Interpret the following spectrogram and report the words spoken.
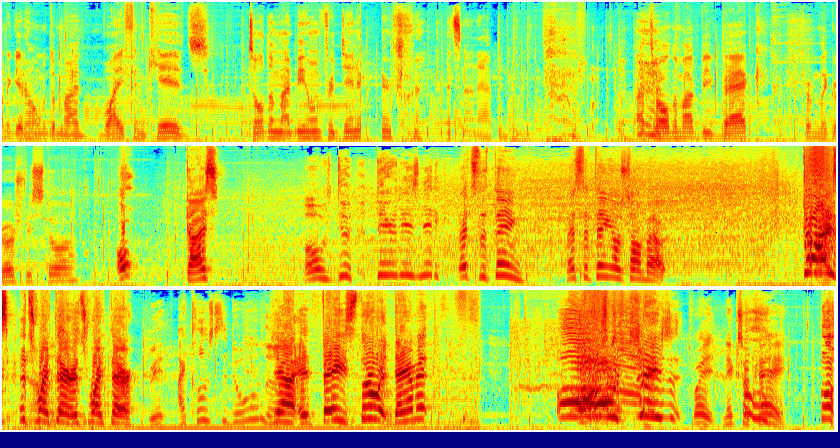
want to get home to my wife and kids. I told them I'd be home for dinner. That's not happening. I told them I'd be back from the grocery store. Oh, guys, Oh, dude, there it is, Nick. that's the thing. That's the thing I was talking about. Guys, it's No, right there. It's right there. I closed the door. Though. Yeah, it phased through it. Damn it. Oh, oh Jesus. Wait, Nick's oh. okay. Oh.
